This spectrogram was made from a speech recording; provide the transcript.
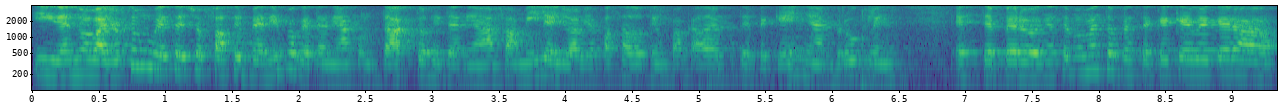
y de Nueva York se me hubiese hecho fácil venir porque tenía contactos y tenía familia y yo había pasado tiempo acá de, de pequeña en Brooklyn. Este, pero en ese momento pensé que Quebec era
